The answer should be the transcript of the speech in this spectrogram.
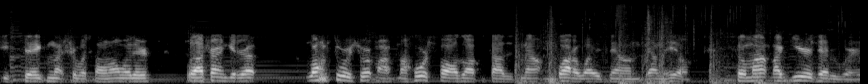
she's sick. I'm not sure what's going on with her. Well, I try and get her up. Long story short, my, my horse falls off the side of this mountain quite a ways down down the hill. So my, my gear is everywhere.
